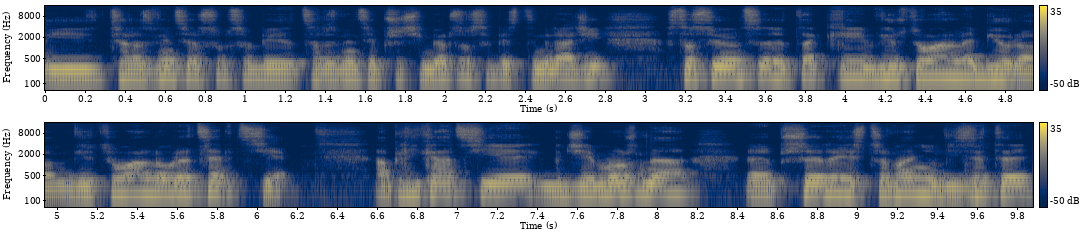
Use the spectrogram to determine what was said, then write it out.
i coraz więcej osób sobie, coraz więcej przedsiębiorców sobie z tym radzi, stosując y, takie wirtualne biuro, wirtualną recepcję. Aplikację, gdzie można y, przy rejestrowaniu wizyty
